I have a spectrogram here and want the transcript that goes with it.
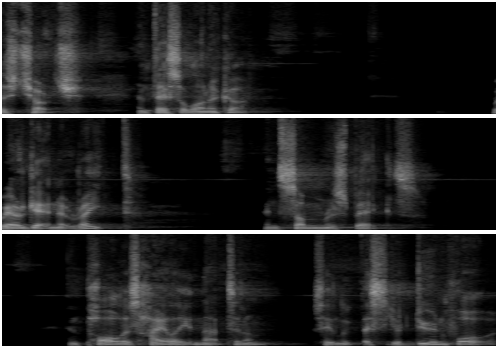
this church in Thessalonica, we're getting it right in some respects. And Paul is highlighting that to them, saying, Look, this you're doing what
